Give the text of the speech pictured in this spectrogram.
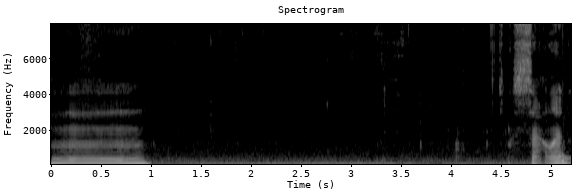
Hmm. Salad?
